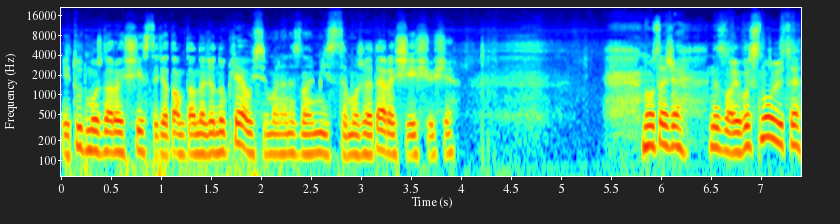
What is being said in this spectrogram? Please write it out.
І тут можна розчистити, а там, там на лянуклеусі, в мене не знаю місце, може я те розчищу ще. Ну це ж, не знаю, весною це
